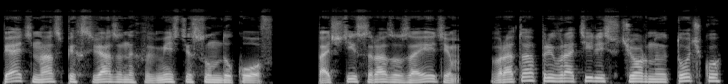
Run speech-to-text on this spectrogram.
пять наспех связанных вместе сундуков. Почти сразу за этим врата превратились в черную точку,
